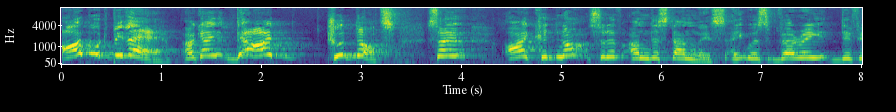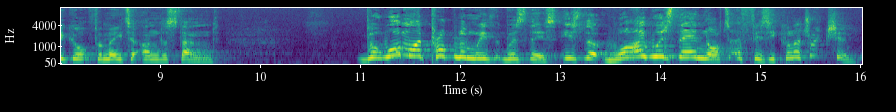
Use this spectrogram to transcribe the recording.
I would be there, okay? I could not. So I could not sort of understand this. It was very difficult for me to understand. But what my problem with was this is that why was there not a physical attraction?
